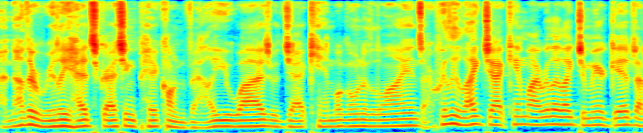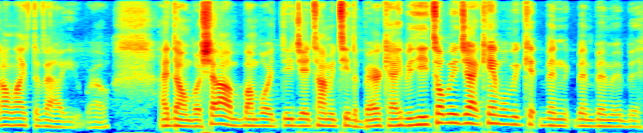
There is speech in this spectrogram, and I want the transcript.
Another really head scratching pick on value wise with Jack Campbell going to the Lions. I really like Jack Campbell. I really like Jahmyr Gibbs. I don't like the value, bro. I don't. But shout out my boy DJ Tommy T, the Bearcat. He told me Jack Campbell been been been been, been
